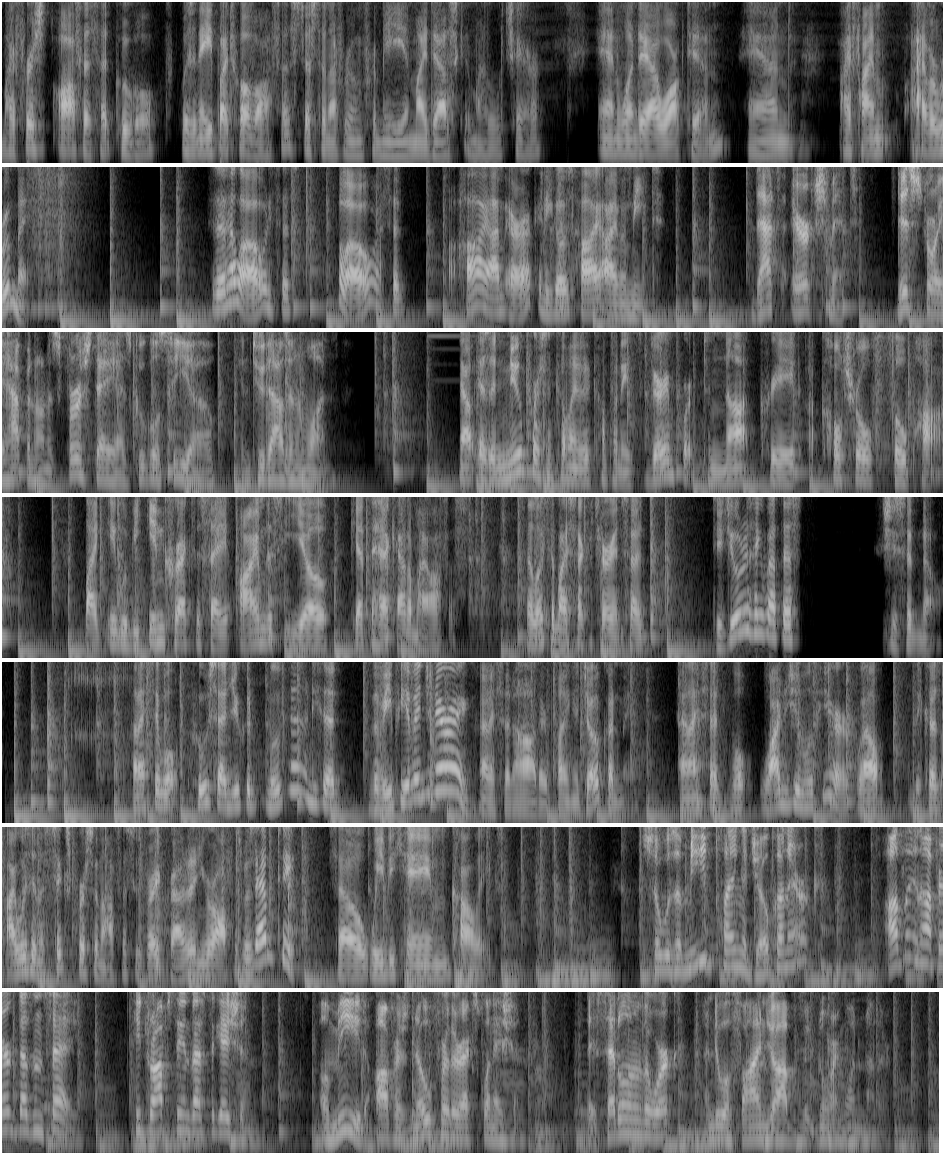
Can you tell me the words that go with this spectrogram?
My first office at Google was an 8 by 12 office, just enough room for me and my desk and my little chair. And one day I walked in and I find I have a roommate. He said, hello. And he says, hello. I said, hi, I'm Eric. And he goes, hi, I'm Amit. That's Eric Schmidt. This story happened on his first day as Google CEO in 2001. Now, as a new person coming into the company, it's very important to not create a cultural faux pas. Like, it would be incorrect to say, I'm the CEO, get the heck out of my office. I looked at my secretary and said, Did you know anything about this? She said, No. And I said, Well, who said you could move in? And he said, The VP of engineering. And I said, Ah, oh, they're playing a joke on me. And I said, Well, why did you move here? Well, because I was in a six person office, it was very crowded, and your office was empty. So we became colleagues. So was Amit playing a joke on Eric? Oddly enough, Eric doesn't say. He drops the investigation. Amit offers no further explanation. They settle into the work and do a fine job of ignoring one another.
